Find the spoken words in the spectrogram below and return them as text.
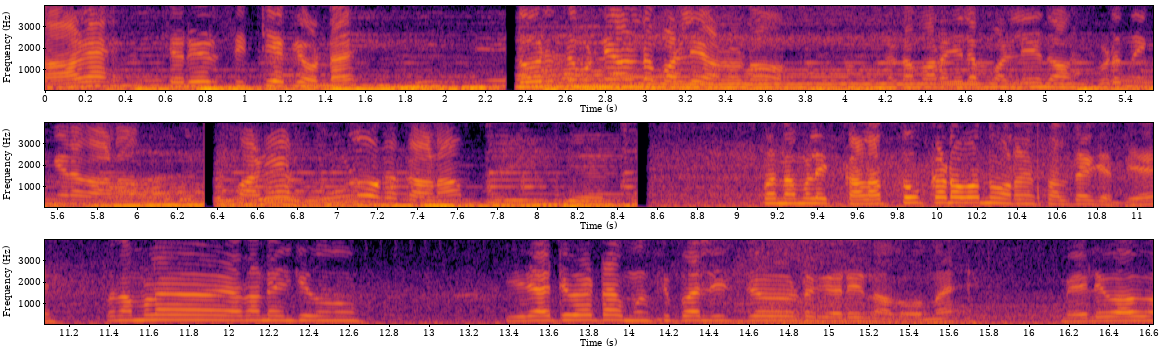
താഴെ ചെറിയൊരു സിറ്റിയൊക്കെ ഉണ്ടേ. പുണ്യാളുടെ പള്ളിയാണ് കേട്ടോ. ഇടമറകിലെ പള്ളി ഇതാ. ഇവിടുന്ന് ഇങ്ങനെ കാണാം. പഴയ സ്കൂളും ഒക്കെ കാണാം. ഇപ്പം നമ്മൾ ഈ കളത്തൂക്കടവ് എന്ന് പറഞ്ഞ സ്ഥലത്തേക്ക് എത്തിയേ. ഇപ്പം നമ്മൾ ഏതാണ്ട് എനിക്ക് തോന്നുന്നു ഈരാറ്റുപേട്ട മുനിസിപ്പാലിറ്റിയിലോട്ട് കയറിയെന്നാണ് തോന്നുന്നത് മേലുവാഗ്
